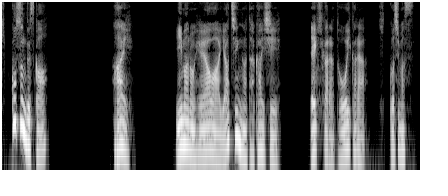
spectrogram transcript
引っ越すんですか？はい。今の部屋は家賃が高いし、駅から遠いから引っ越します。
